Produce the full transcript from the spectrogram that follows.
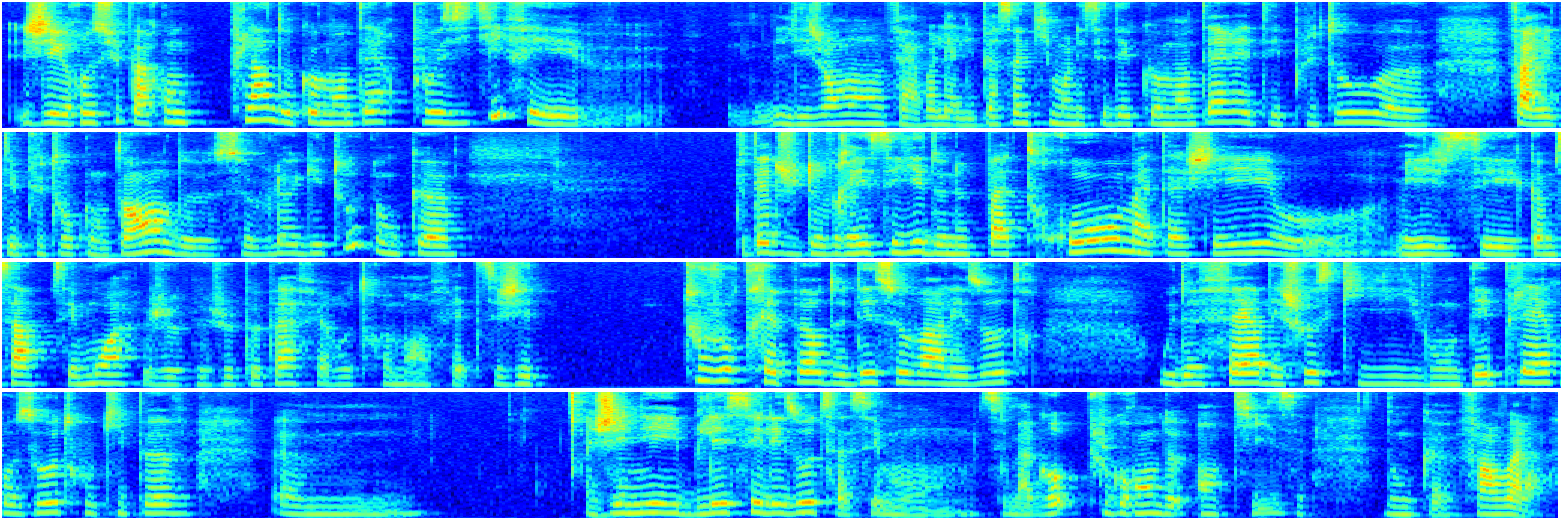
j'ai reçu par contre plein de commentaires positifs et les gens, enfin voilà, les personnes qui m'ont laissé des commentaires étaient plutôt, euh, étaient plutôt contents de ce vlog et tout, donc euh, peut-être je devrais essayer de ne pas trop m'attacher au, mais c'est comme ça, c'est moi, je je peux pas faire autrement en fait. J'ai toujours très peur de décevoir les autres ou de faire des choses qui vont déplaire aux autres ou qui peuvent euh, gêner et blesser les autres. Ça c'est mon, c'est ma plus grande hantise. Donc, enfin voilà.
